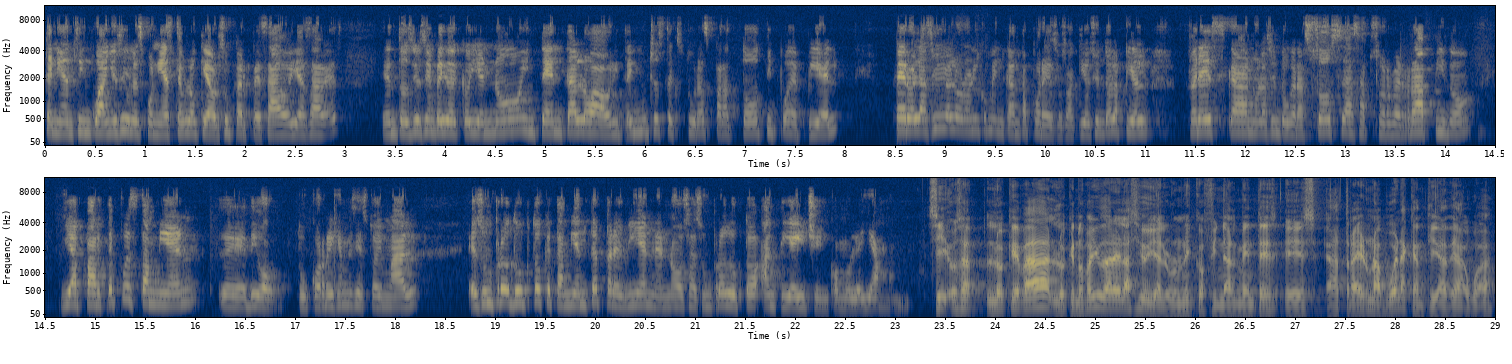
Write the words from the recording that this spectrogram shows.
tenían cinco años y les ponía este bloqueador súper pesado, ya sabes. Entonces yo siempre digo que, oye, no, inténtalo, ahorita hay muchas texturas para todo tipo de piel, pero el ácido hialurónico me encanta por eso, o sea, que yo siento la piel fresca, no la siento grasosa, se absorbe rápido y aparte pues también, eh, digo, tú corrígeme si estoy mal, es un producto que también te previene, ¿no? O sea, es un producto anti-aging, como le llaman. Sí, o sea, lo que, va, lo que nos va a ayudar el ácido hialurónico finalmente es atraer una buena cantidad de agua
